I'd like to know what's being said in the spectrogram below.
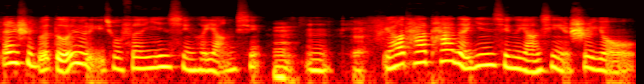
但是比如德语里就分阴性和阳性，嗯，嗯，对，然后它它的阴性和阳性也是有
